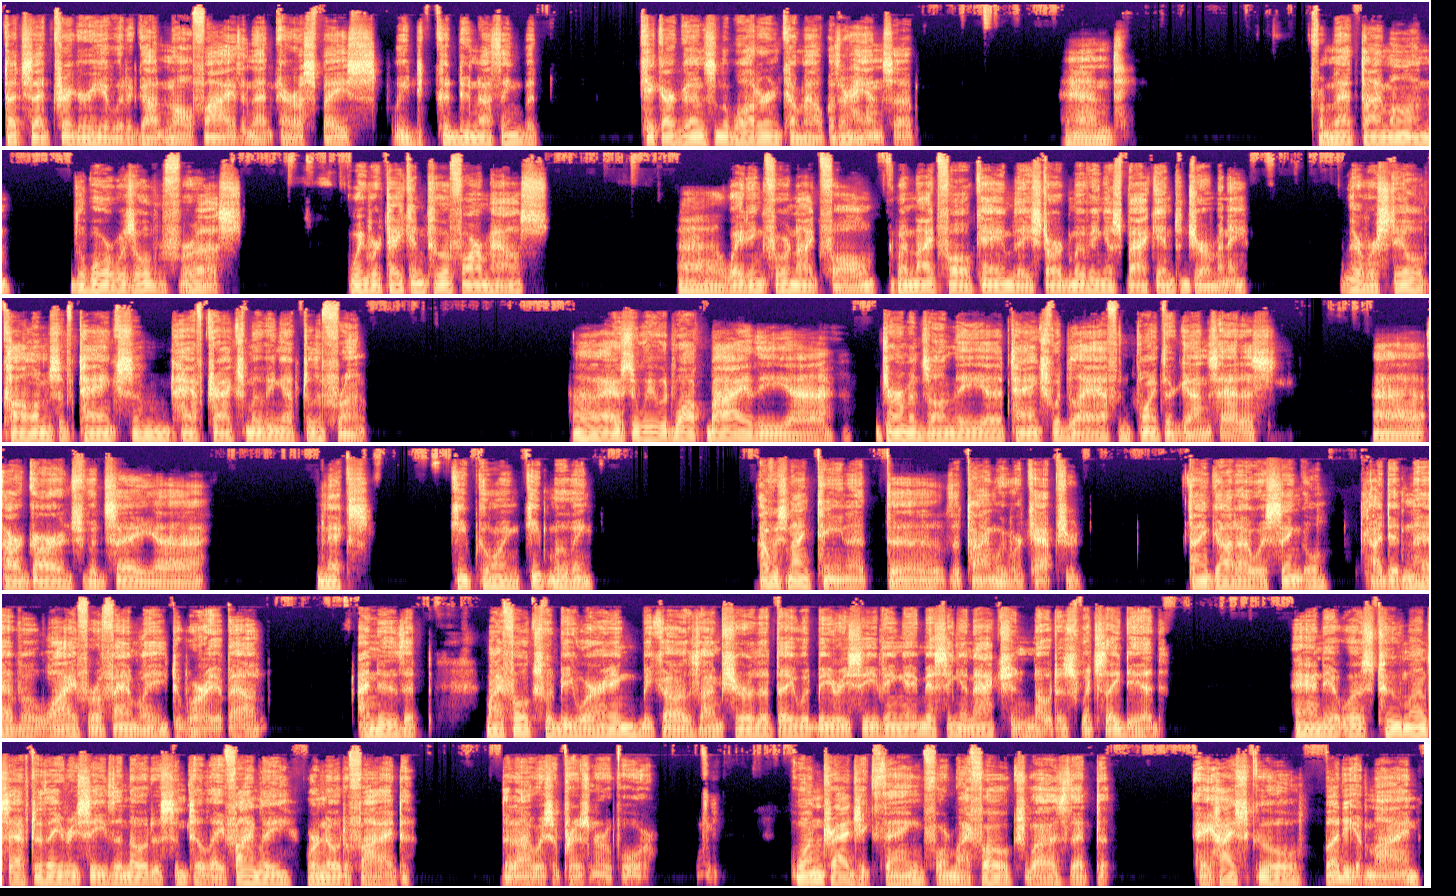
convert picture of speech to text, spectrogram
touched that trigger, he would have gotten all five in that narrow space. We could do nothing but kick our guns in the water and come out with our hands up. And from that time on, the war was over for us. We were taken to a farmhouse, uh, waiting for nightfall. When nightfall came, they started moving us back into Germany. There were still columns of tanks and half tracks moving up to the front. Uh, as we would walk by, the uh, Germans on the uh, tanks would laugh and point their guns at us. Our guards would say, uh, Nix, keep going, keep moving. I was 19 at the time we were captured. Thank God I was single. I didn't have a wife or a family to worry about. I knew that my folks would be worrying because I'm sure that they would be receiving a missing in action notice, which they did. And it was two months after they received the notice until they finally were notified that I was a prisoner of war. One tragic thing for my folks was that a high school buddy of mine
